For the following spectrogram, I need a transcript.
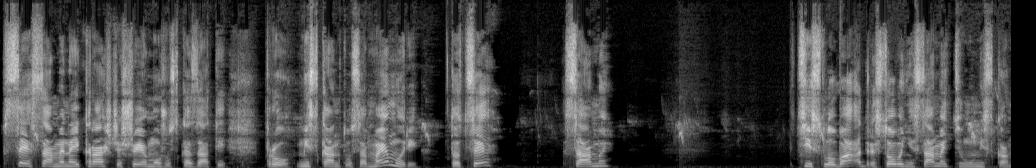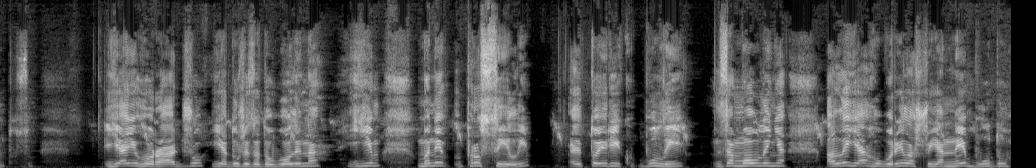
все саме найкраще, що я можу сказати про міскантуса меморі, то це саме ці слова адресовані саме цьому міскантусу. Я його раджу, я дуже задоволена їм. Мене просили, е, той рік були замовлення, але я говорила, що я не буду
